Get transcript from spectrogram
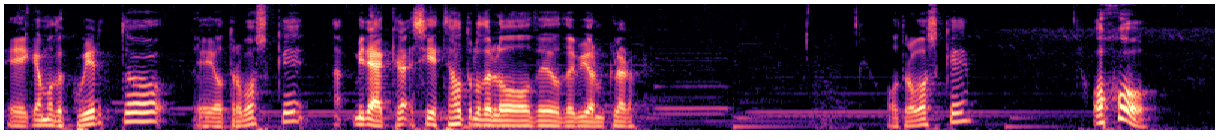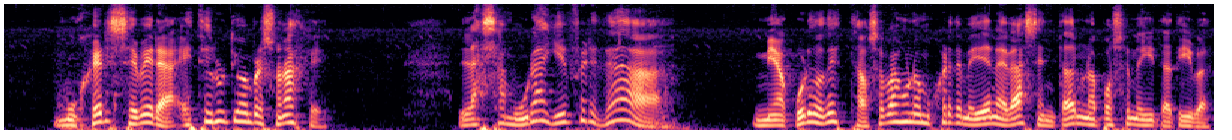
Eh, ¿Qué hemos descubierto? Eh, otro bosque. Ah, mira, sí, este es otro de los dedos de Bion, claro. Otro bosque. ¡Ojo! Mujer severa. Este es el último personaje. La samurai, es verdad. Me acuerdo de esta. Observa es una mujer de mediana edad sentada en una pose meditativa.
